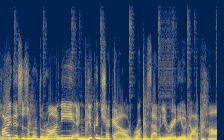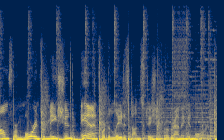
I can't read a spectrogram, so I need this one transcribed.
Hi, this is Amar Durrani, and you can check out ruckusavenueradio.com for more information and for the latest on station programming and more.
